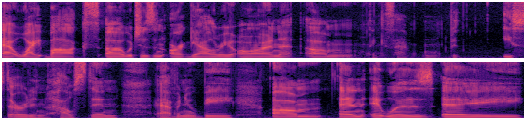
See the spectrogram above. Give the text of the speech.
at White Box, uh, which is an art gallery on, um, I think it's at East Third in Houston Avenue B, um, and it was a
